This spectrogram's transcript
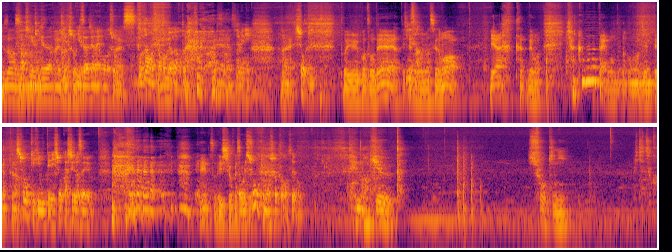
湯沢さんユーザはいどうしようーユーザーじゃない方の正気です。ボタン押しの本名のことです。ちなみに。はい正気ということでやっていきたいと思いますけども。いやでも107体もんだなこの限定ってのは。正気引いて一生貸してくださいよ。ええねその一生かし俺正気も欲しかったんですよ天魔9正気に。めっちゃ強かっ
